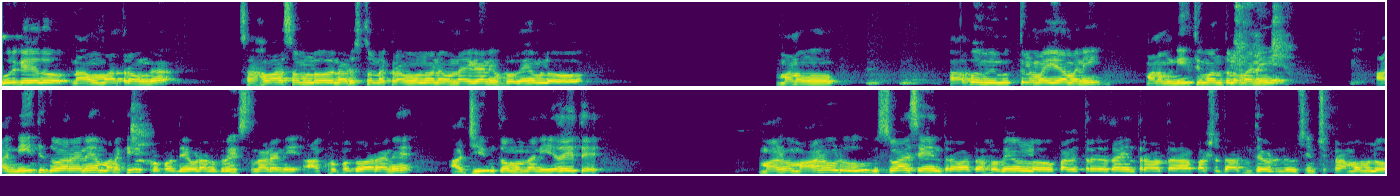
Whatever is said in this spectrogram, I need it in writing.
ఊరికి ఏదో నామమాత్రంగా సహవాసంలో నడుస్తున్న క్రమంలోనే ఉన్నాయి కానీ హృదయంలో మనం పాప విముక్తులమయ్యామని మనం నీతిమంతులమని ఆ నీతి ద్వారానే మనకి కృప దేవుడు అనుగ్రహిస్తున్నాడని ఆ కృప ద్వారానే ఆ జీవితం ఉందని ఏదైతే మన మానవుడు విశ్వాసి అయిన తర్వాత హృదయంలో పవిత్రత అయిన తర్వాత పరిశుద్ధాత్మ దేవుడు నివసించే క్రమంలో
